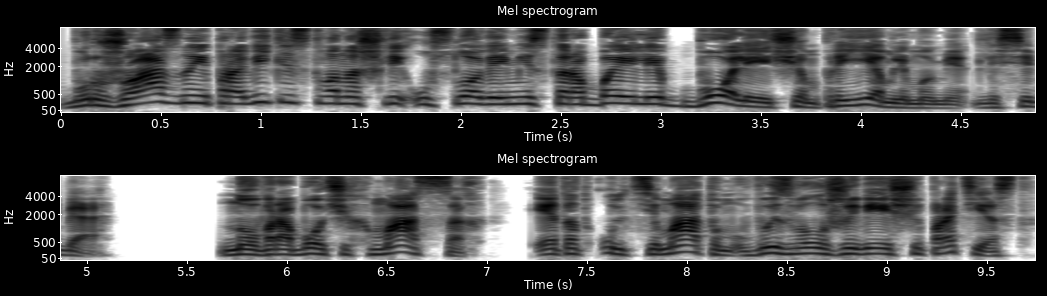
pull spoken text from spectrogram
Буржуазные правительства нашли условия мистера Бейли более чем приемлемыми для себя. Но в рабочих массах этот ультиматум вызвал живейший протест.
